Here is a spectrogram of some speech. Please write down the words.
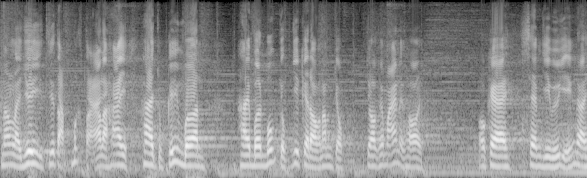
Nên là duy chỉ tập mức tạ là hai hai chục kg bên hai bên bốn chục với cây đòn năm chục cho cái máy này thôi ok xem gì biểu diễn đây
